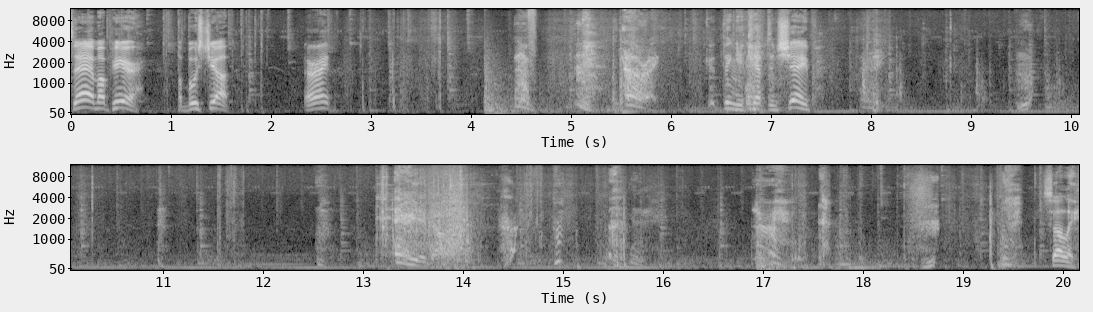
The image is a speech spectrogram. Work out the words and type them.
Sam, up here. I'll boost you up. All right. All right. Good thing you kept in shape. There you go. Sully,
